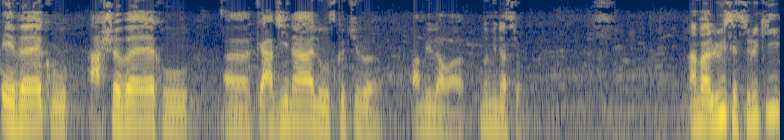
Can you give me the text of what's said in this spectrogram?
évêque ou archevêque ou euh, cardinal ou ce que tu veux, parmi leurs euh, nominations. Ama lui, c'est celui qui,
